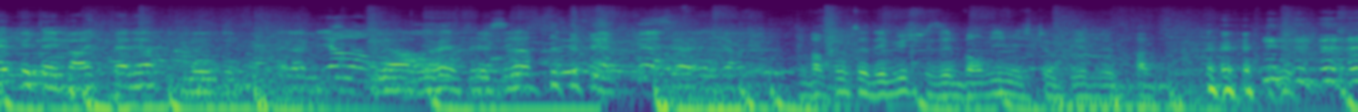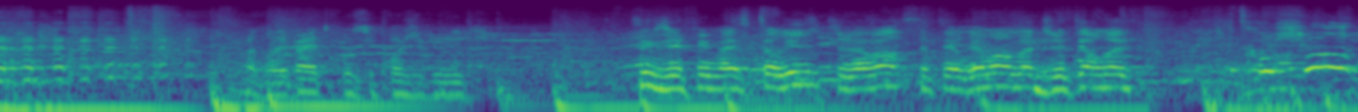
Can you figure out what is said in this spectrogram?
mec que t'avais parlé tout à l'heure. bien là Alors, Ouais, c'est ça. Par contre, au début, je faisais le Bambi, mais j'étais obligé de le frapper. je m'attendais pas à être aussi proche du public. Tu sais que j'ai fait ma story, tu vas voir, c'était vraiment en mode j'étais en mode trop chaud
